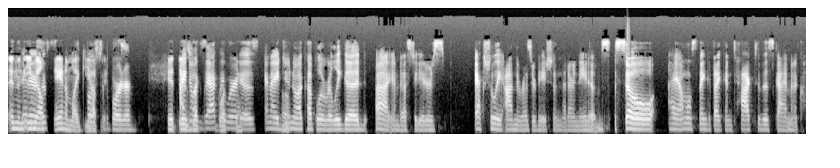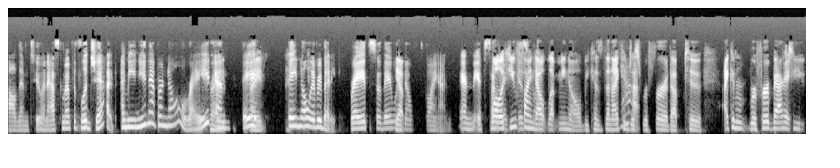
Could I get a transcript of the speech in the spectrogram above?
in an it email today and I'm like, yep. to the border. It I know exactly where it is. And I do oh. know a couple of really good uh, investigators actually on the reservation that are natives. So I almost think if I can talk to this guy, I'm going to call them too and ask them if it's legit. I mean, you never know, right? right. And they right. They know everybody, right? So they would yep. know what's going on. And if well, if you find out, let me know because then I can yeah. just refer it up to. I can refer it back right. to you.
